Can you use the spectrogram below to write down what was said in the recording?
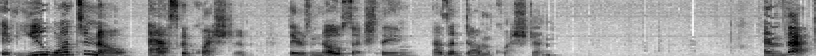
if you want to know, ask a question. There's no such thing as a dumb question. And that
